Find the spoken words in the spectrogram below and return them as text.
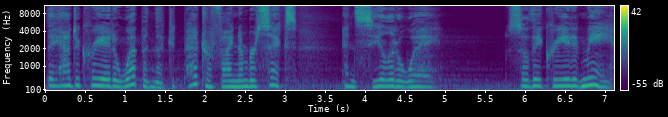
They had to create a weapon that could petrify Number Six and seal it away. So they created me.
